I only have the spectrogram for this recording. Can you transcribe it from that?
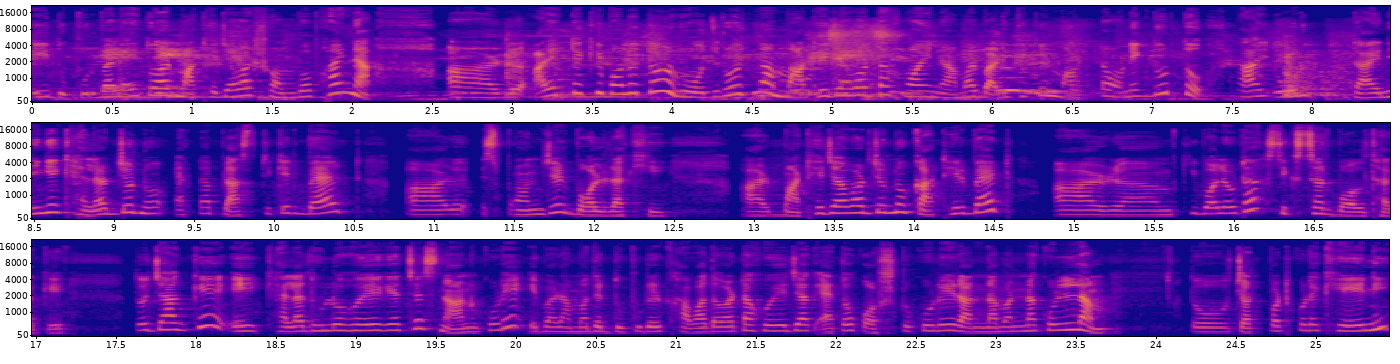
এই দুপুরবেলায় তো আর মাঠে যাওয়া সম্ভব হয় না। আর আরেকটা কি বলতো, রোজ রোজ না মাঠে যাওয়াটা হয় না। আমার বাড়ি থেকে মাঠটা অনেক দূর তো। তাই ওর ডাইনিংয়ে খেলার জন্য একটা প্লাস্টিকের ব্যাট আর স্পঞ্জের বল রাখি। আর মাঠে যাওয়ার জন্য কাঠের ব্যাট আর কি বলে ওটা? সিক্সার বল থাকে। তো যাকগে, এই খেলাধুলো হয়ে গেছে, স্নান করে এবার আমাদের দুপুরের খাওয়া দাওয়াটা হয়ে যাক। এত কষ্ট করে রান্নাবান্না করলাম, তো চটপট করে খেয়ে নিই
